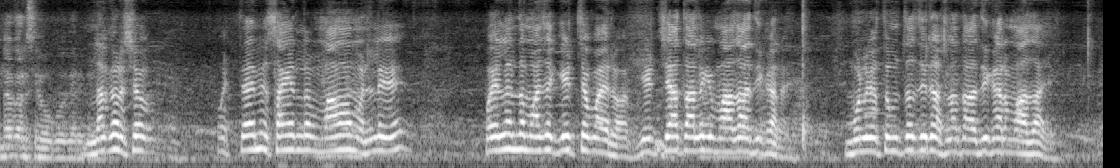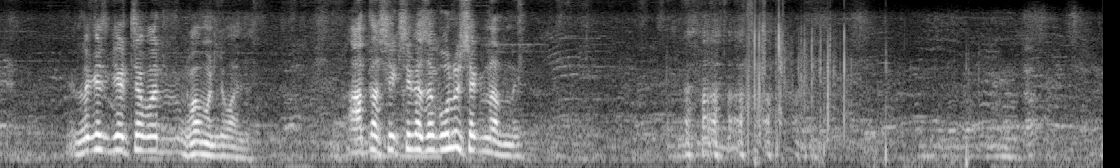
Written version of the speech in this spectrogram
नगरसेवक वगैरे. नगरसेवक. मग त्याने सांगितलं मामा म्हणले पहिल्यांदा माझ्या गेटच्या बाहेर व्हा. गेटच्या आत आलं की माझा अधिकार आहे. मुलगा तुमचा जरी असला तर अधिकार माझा आहे. लगेच गेटच्या बाहेर व्हा म्हणले माझे. आता शिक्षक असं बोलू शकणार नाही भाऊसाहेबांचा समाज पाणी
